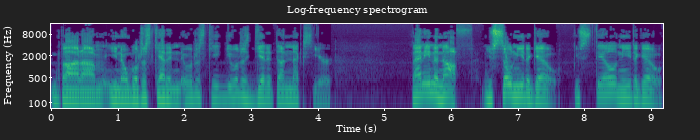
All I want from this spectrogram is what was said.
but um, you know, we'll just get it. We'll just you will just get it done next year. That ain't enough. You still need to go. You still need to go.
